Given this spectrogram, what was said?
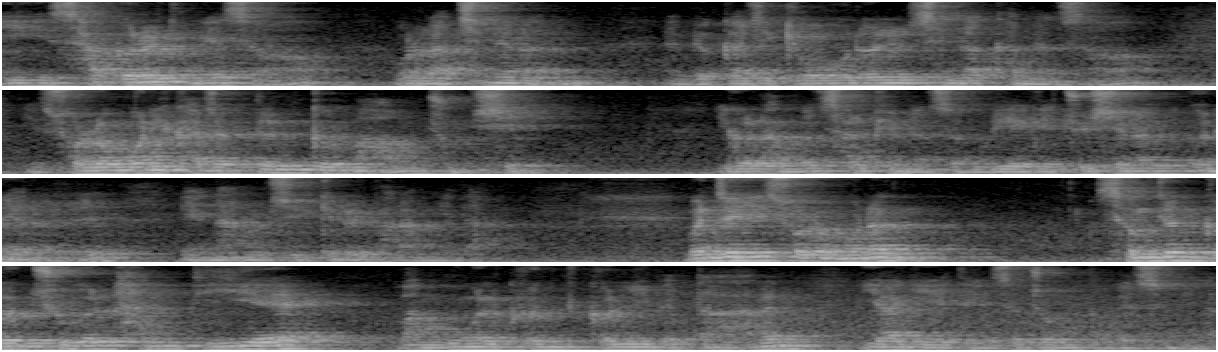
이 사건을 통해서 오늘 아침에는 몇 가지 교훈을 생각하면서 솔로몬이 가졌던 그 마음 중심 이걸 한번 살피면서 우리에게 주시는 은혜를 예, 나눌 수 있기를 바랍니다. 먼저 이 솔로몬은 성전 건축을 한 뒤에 왕궁을 건립했다 하는 이야기에 대해서 좀 보겠습니다.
